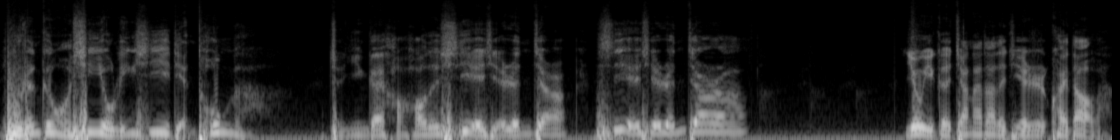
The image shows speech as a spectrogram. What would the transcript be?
有人跟我心有灵犀一点通啊！”真应该好好的谢谢人家，谢谢人家啊！又一个加拿大的节日快到了，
